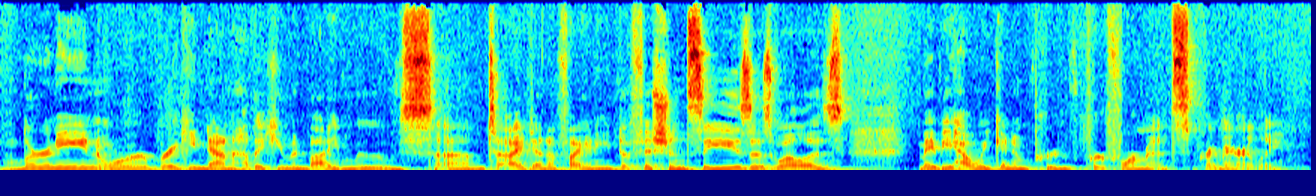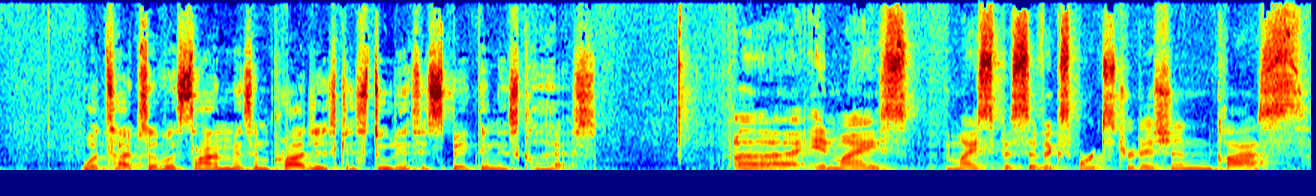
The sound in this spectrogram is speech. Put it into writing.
learning or breaking down how the human body moves um, to identify any deficiencies as well as maybe how we can improve performance primarily. What types of assignments and projects can students expect in this class? Uh, in my my specific sports tradition class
